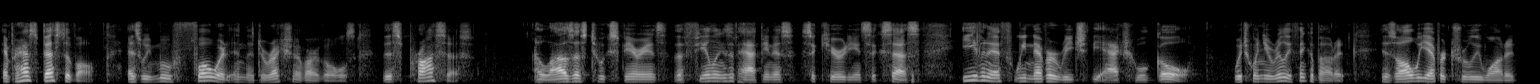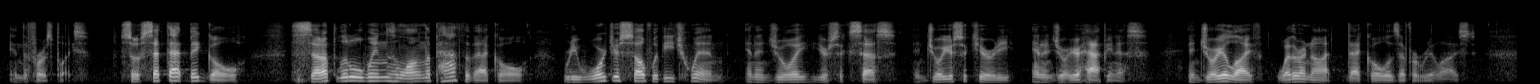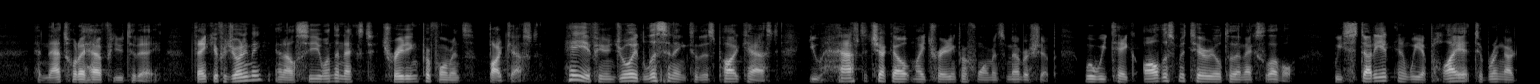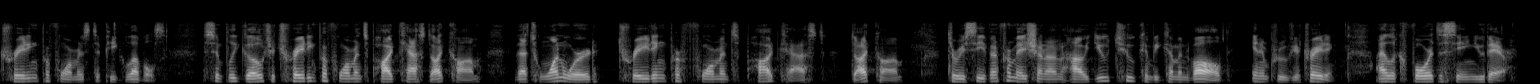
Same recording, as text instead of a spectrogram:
And perhaps best of all, as we move forward in the direction of our goals, this process allows us to experience the feelings of happiness, security, and success, even if we never reach the actual goal, which, when you really think about it, is all we ever truly wanted in the first place. So set that big goal, set up little wins along the path of that goal, reward yourself with each win, and enjoy your success, enjoy your security, and enjoy your happiness. Enjoy your life, whether or not that goal is ever realized. And that's what I have for you today. Thank you for joining me, and I'll see you on the next Trading Performance podcast. Hey, if you enjoyed listening to this podcast, you have to check out my Trading Performance membership, where we take all this material to the next level. We study it and we apply it to bring our trading performance to peak levels. Simply go to tradingperformancepodcast.com. That's one word, tradingperformancepodcast.com, to receive information on how you too can become involved and improve your trading. I look forward to seeing you there.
